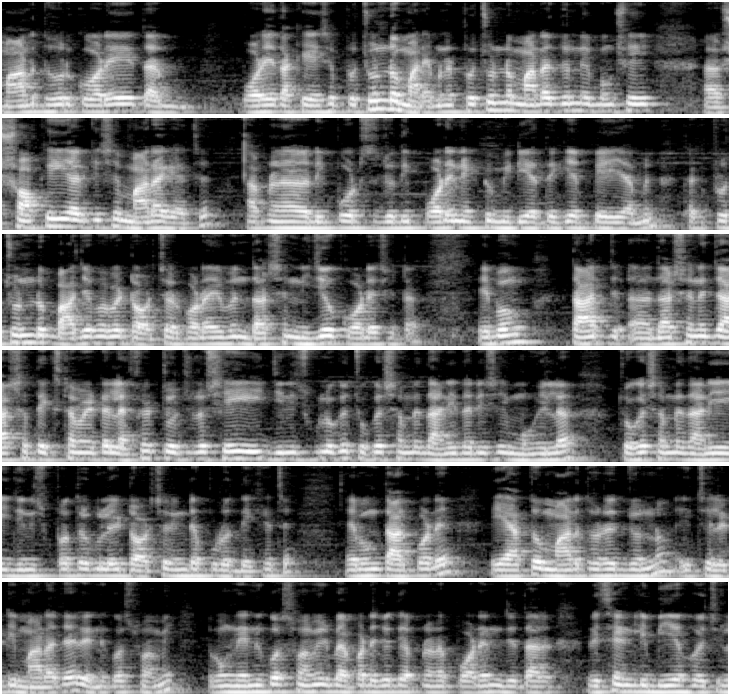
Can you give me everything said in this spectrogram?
মারধর করে তার পরে তাকে এসে প্রচণ্ড মারে মানে প্রচণ্ড মারার জন্য এবং সেই শখেই আর কি সে মারা গেছে। আপনারা রিপোর্টস যদি পড়েন একটু মিডিয়াতে গিয়ে পেয়ে যাবেন। তাকে প্রচণ্ড বাজেভাবে টর্চার করা এবং দর্শন নিজেও করে সেটা। এবং তার দর্শনের যার সাথে এক্সট্রা ম্যারিটাল এফেক্ট চলছিল, সেই এই জিনিসগুলোকে চোখের সামনে দাঁড়িয়ে দাঁড়িয়ে সেই মহিলা চোখের সামনে দাঁড়িয়ে এই জিনিসপত্রগুলো, এই টর্চারিংটা পুরো দেখেছে। এবং তারপরে এই এত মারধরের জন্য এই ছেলেটি মারা যায় রেণুকা স্বামী। এবং রেণুকা স্বামীর ব্যাপারে যদি আপনারা পড়েন যে তার রিসেন্টলি বিয়ে হয়েছিল,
